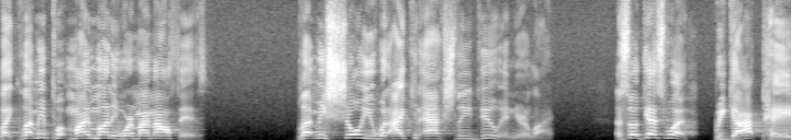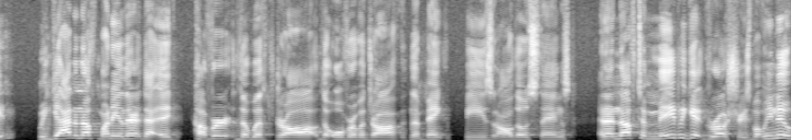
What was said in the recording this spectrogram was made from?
Like, let me put my money where my mouth is. Let me show you what I can actually do in your life. And so, guess what? We got paid. We got enough money in there that it covered the withdrawal, the over withdrawal, the bank fees, and all those things, and enough to maybe get groceries. But we knew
